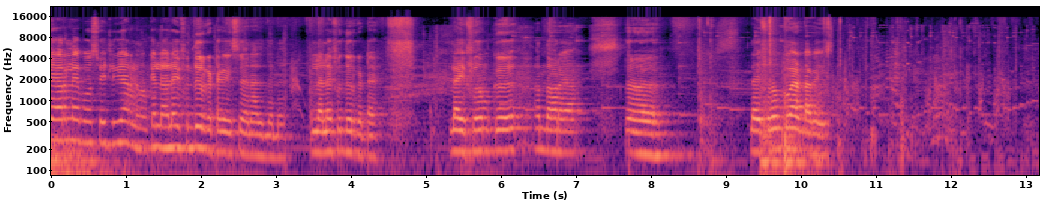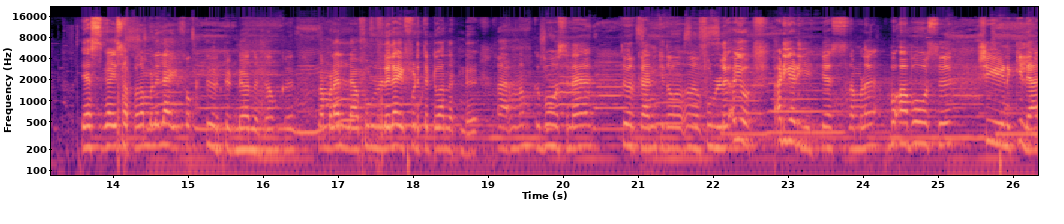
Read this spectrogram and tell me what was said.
കയറല്ലേ ബോസ് വൈറ്റിൽ കയറല്ലേ നമുക്ക്? എല്ലാ ലൈഫും തീർക്കട്ടെ ഗൈസ് ഞാൻ ആദ്യം തന്നെ. എല്ലാ ലൈഫും തീർക്കട്ടെ. ലൈഫ് നമുക്ക് എന്താ പറയുക ലൈഫ് നമുക്ക് വേണ്ട ഗൈസ് യെസ് ഗൈസ് അപ്പോൾ നമ്മൾ ലൈഫൊക്കെ തീർത്തിട്ടുണ്ട് വന്നിട്ട് നമുക്ക് നമ്മളെല്ലാം ഫുള്ള് ലൈഫ് എടുത്തിട്ട് വന്നിട്ടുണ്ട്. കാരണം നമുക്ക് ബോസിനെ തീർക്കാൻ എനിക്ക് തോ ഫുള്ള് അയ്യോ അടി അടി. യെസ് നമ്മൾ ആ ബോസ് ക്ഷീണിക്കില്ല.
